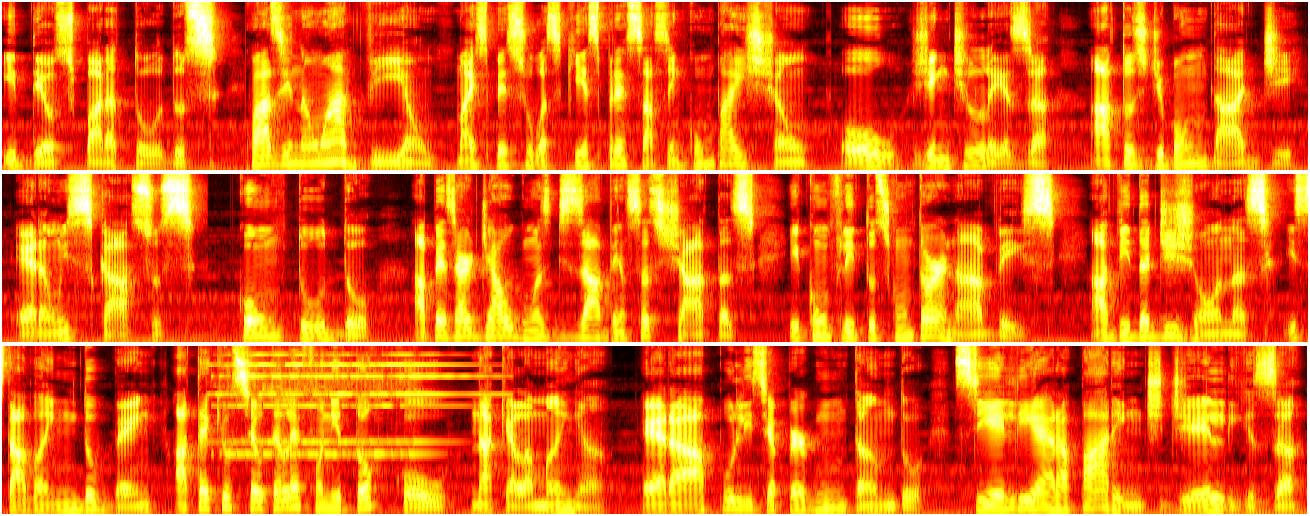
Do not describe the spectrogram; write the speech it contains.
e Deus para todos. Quase não haviam mais pessoas que expressassem compaixão ou gentileza. Atos de bondade eram escassos. Contudo, apesar de algumas desavenças chatas e conflitos contornáveis, a vida de Jonas estava indo bem até que o seu telefone tocou naquela manhã. Era a polícia perguntando se ele era parente de Elisa.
